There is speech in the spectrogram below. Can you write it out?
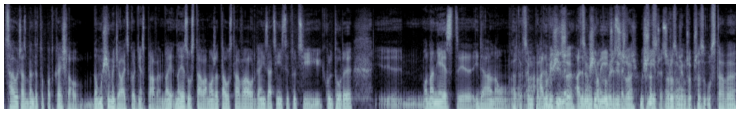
cały czas będę to podkreślał. No, musimy działać zgodnie z prawem. No, no jest ustawa. Może ta ustawa o organizacji instytucji kultury, ona nie jest idealną. Ale to chce mi pan powiedzieć, musimy, że, ale musimy jej przestrzegać. Musimy przez, jej przestrzegać. Rozumiem, że przez ustawę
